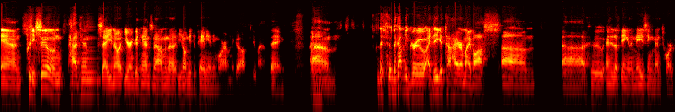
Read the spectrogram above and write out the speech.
and pretty soon had him say, you know what, you're in good hands now. I'm gonna you don't need to pay me anymore. I'm gonna go off and do my own thing. Um, the, the company grew. I did get to hire my boss um, uh, who ended up being an amazing mentor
